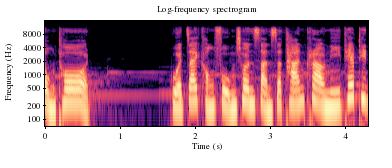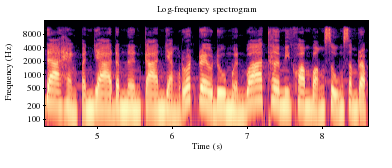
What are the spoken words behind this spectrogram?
ลงโทษ หัวใจของฝูงชนสั่นสะท้านคราวนี้เทพธิดาแห่งปัญญาดำเนินการอย่างรวดเร็วดูเหมือนว่าเธอมีความหวังสูงสำหรับ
